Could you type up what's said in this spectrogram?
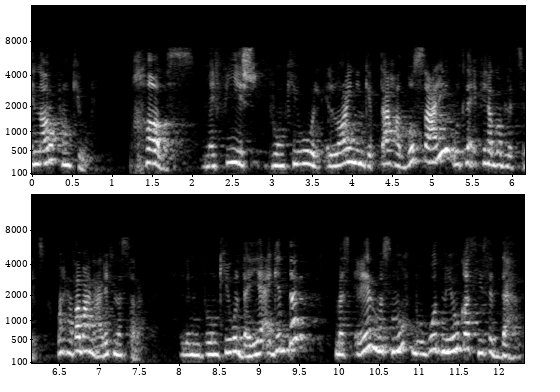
ال narrow bronchiole خالص. مفيش bronchiole ال lining بتاعها تبص عليه وتلاقي فيها goblet cells وإحنا طبعا عرفنا السبب. لأن ال bronchiole ضيقة جدا غير مسموح بوجود mucus يسدها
